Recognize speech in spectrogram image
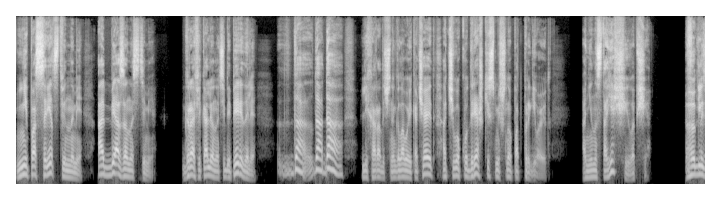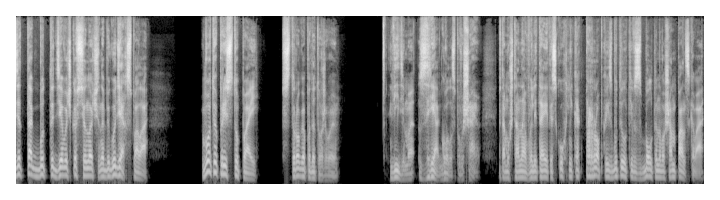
непосредственными обязанностями. График Алена тебе передали? Да, да, да. Лихорадочно головой качает, отчего кудряшки смешно подпрыгивают. Они настоящие вообще? Выглядит так, будто девочка всю ночь на бегудях спала. Вот и приступай. Строго подытоживаю. Видимо, зря голос повышаю потому что она вылетает из кухни, как пробка из бутылки взболтанного шампанского.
